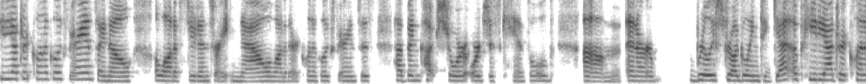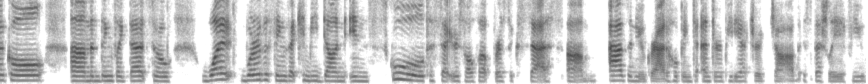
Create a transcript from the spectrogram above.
pediatric clinical experience? I know a lot of students right now, a lot of their clinical experiences have been cut short or just canceled um, and are really struggling to get a pediatric clinical um, and things like that. So, what what are the things that can be done in school to set yourself up for success um, as a new grad hoping to enter a pediatric job especially if you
